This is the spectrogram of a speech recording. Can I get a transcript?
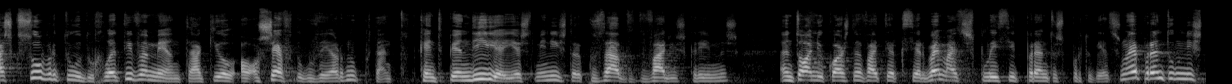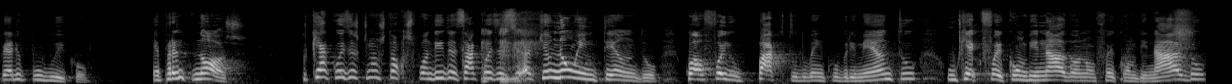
acho que, sobretudo, relativamente àquilo, ao chefe do governo, portanto, quem dependia este ministro acusado de vários crimes, António Costa vai ter que ser bem mais explícito perante os portugueses. Não é perante o Ministério Público, é perante nós. Porque há coisas que não estão respondidas, há coisas que eu não entendo. Qual foi o pacto do encobrimento, o que é que foi combinado ou não foi combinado,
